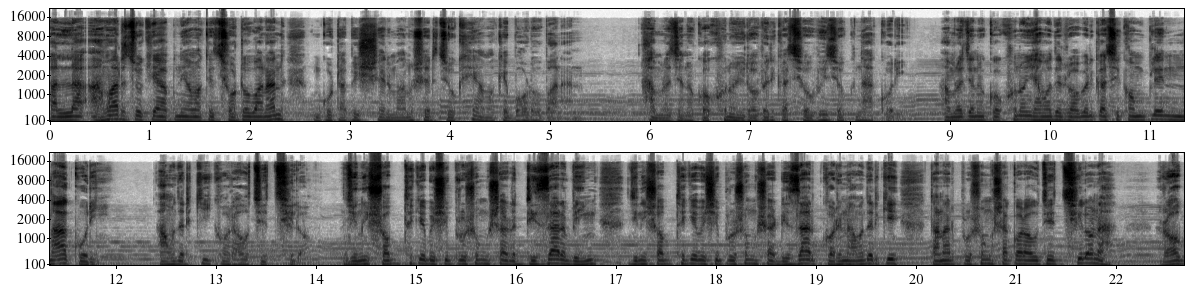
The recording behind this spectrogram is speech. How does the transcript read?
আল্লাহ, আমার চোখে আপনি আমাকে ছোট বানান। গোটা বিশ্বের মানুষের চোখে আমাকে বড় বানান। আমরা যেন কখনোই রবের কাছে অভিযোগ না করি। আমরা যেন কখনোই আমাদের রবের কাছে কমপ্লেন না করি। আমাদের কি করা উচিত ছিল? যিনি সব থেকে বেশি প্রশংসার ডিজার্ভিং যিনি সব থেকে বেশি প্রশংসা ডিজার্ভ করেন, আমাদের কি তানার প্রশংসা করা উচিত ছিল না? রব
